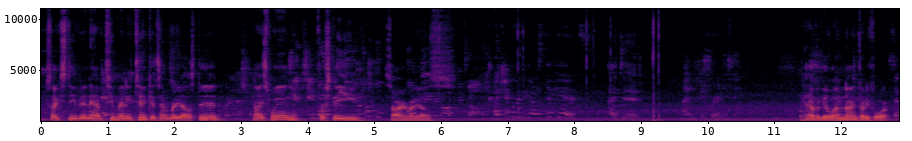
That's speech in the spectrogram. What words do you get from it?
Looks like Steve didn't have too many tickets. Everybody else did. Nice win for Steve. Sorry, everybody else. I can't believe you got us tickets. I did. I didn't pay for anything. Have a good one. 934. Said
